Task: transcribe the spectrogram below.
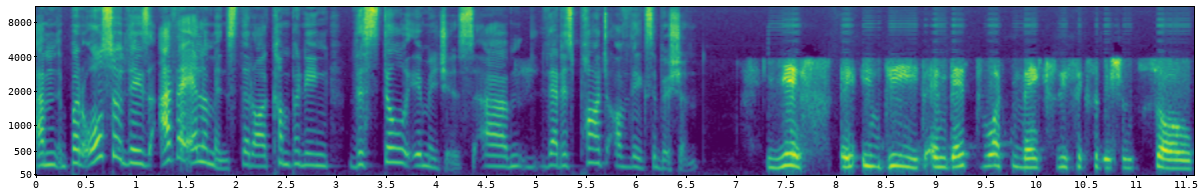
Um, but also, there's other elements that are accompanying the still images um, that is part of the exhibition. Yes, indeed, and that's what makes this exhibition so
